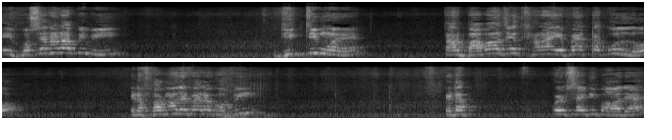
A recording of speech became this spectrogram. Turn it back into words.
এই হোসেনারা বিবি ভিকটিম হয়ে তার বাবা যে থানায় এফআইআরটা করল, এটা ফর্মাল এফআইআর কপি, এটা ওয়েবসাইটই পাওয়া যায়।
